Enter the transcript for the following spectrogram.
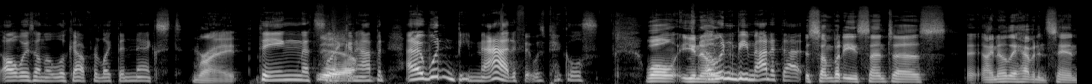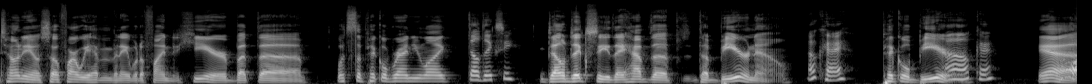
always on the lookout for like the next right. thing that's like Yeah. gonna happen. And I wouldn't be mad if it was pickles. Well, you know, I wouldn't be mad at that. somebody sent us I know they have it in San Antonio. So far we haven't been able to find it here, but the what's the pickle brand you like? Del Dixi. Del Dixi, they have the the beer now. Okay. Pickle beer. Oh, okay. Oh, Yeah.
